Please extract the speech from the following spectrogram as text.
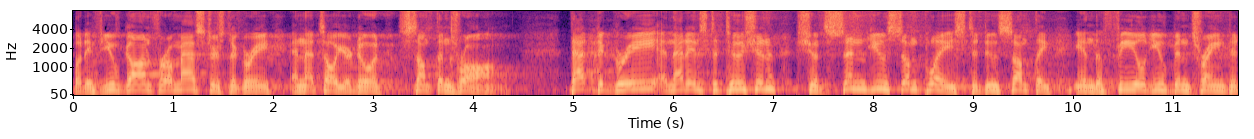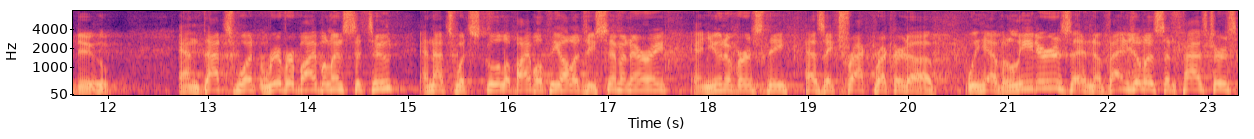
but if you've gone for a master's degree and that's all you're doing, something's wrong. That degree and that institution should send you someplace to do something in the field you've been trained to do. And that's what River Bible Institute and that's what School of Bible Theology Seminary and University has a track record of. We have leaders and evangelists and pastors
